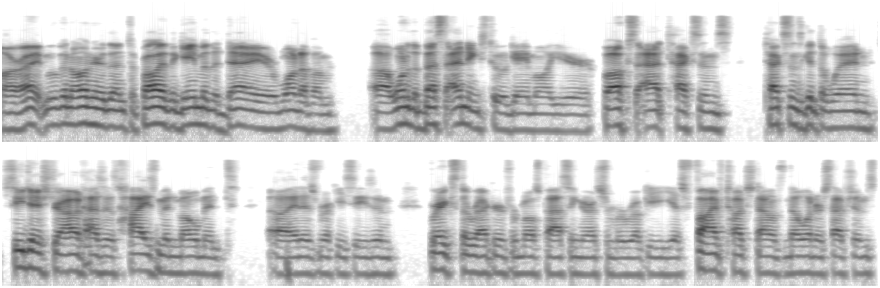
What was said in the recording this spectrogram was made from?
All right, moving on here then to probably the game of the day or one of them. Uh, one of the best endings to a game all year. Bucs at Texans. Texans get the win. CJ Stroud has his Heisman moment uh, in his rookie season. Breaks the record for most passing yards from a rookie. He has five touchdowns, no interceptions.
